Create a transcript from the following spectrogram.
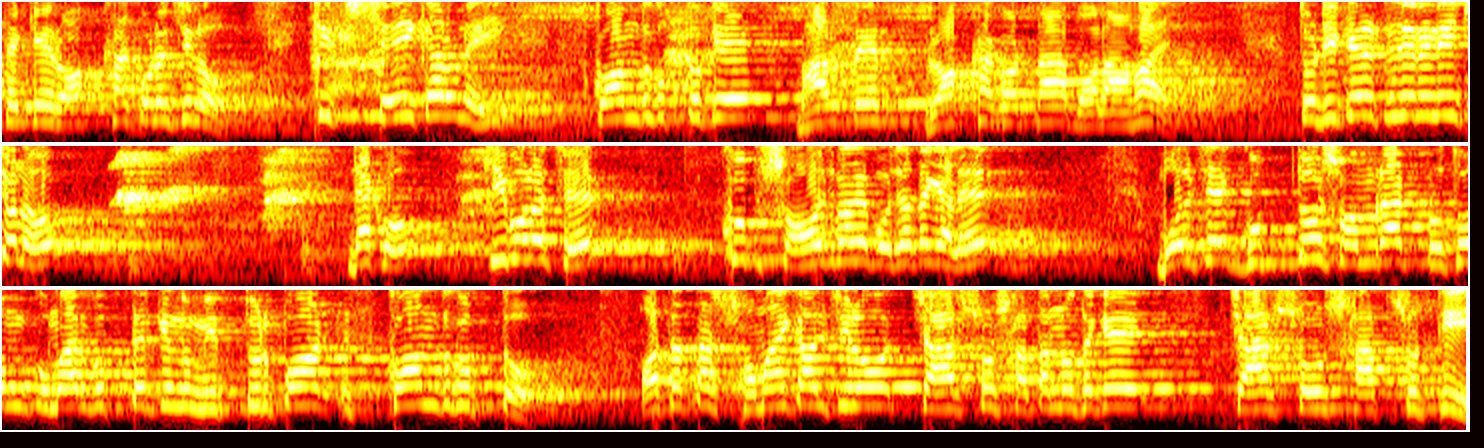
থেকে রক্ষা করেছিল। ঠিক সেই কারণেই স্কন্দগুপ্তকে ভারতের রক্ষাকর্তা বলা হয়। তো ডিটেলসে জেনে নেই, চলো। দেখো কি বলেছে? খুব সহজভাবে বোঝাতে গেলে বলছে, গুপ্ত সম্রাট প্রথম কুমারগুপ্তের কিন্তু মৃত্যুর পর স্কন্দগুপ্ত অর্থাৎ তার সময়কাল ছিল চারশো সাতান্ন থেকে চারশো সাতষট্টি।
